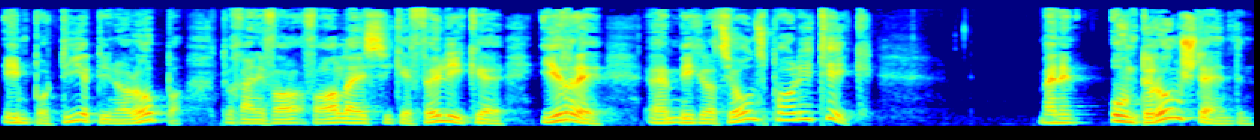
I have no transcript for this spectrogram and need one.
importiert in Europa, durch eine fahrlässige, völlig irre äh, Migrationspolitik, meine, unter Umständen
